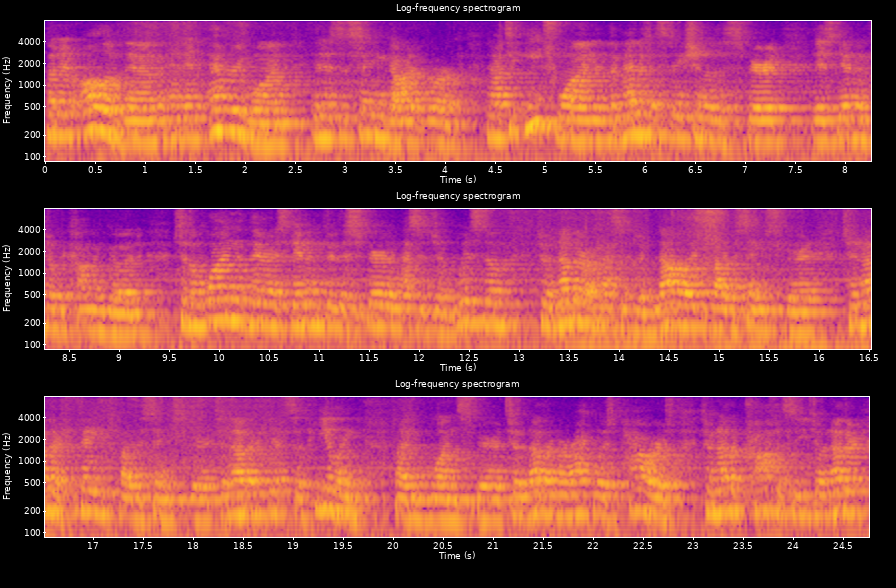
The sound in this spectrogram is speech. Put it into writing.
but in all of them and in everyone, it is the same God at work. Now, to each one, the manifestation of the Spirit is given for the common good. To the one, there is given through the Spirit a message of wisdom, to another, a message of knowledge by the same Spirit, to another, faith by the same Spirit, to another, gifts of healing by one Spirit, to another, miraculous powers, to another, prophecy, to another,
